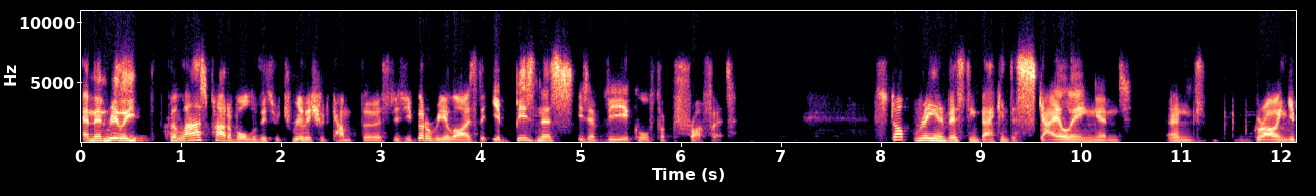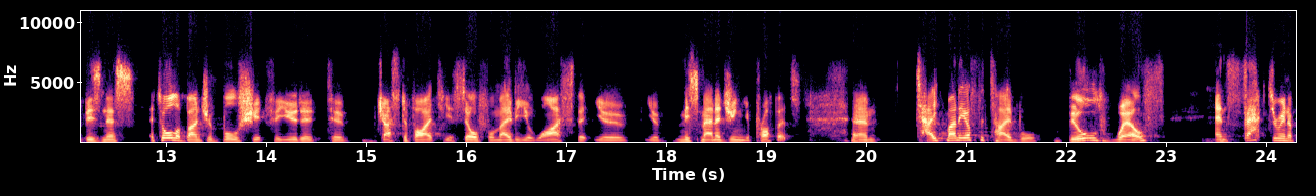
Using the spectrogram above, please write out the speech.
and then, really, the last part of all of this, which really should come first, is you've got to realize that your business is a vehicle for profit. Stop reinvesting back into scaling and and growing your business. It's all a bunch of bullshit for you to, to justify it to yourself or maybe your wife that you, you're mismanaging your profits. Um, take money off the table, build wealth, and factor in a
